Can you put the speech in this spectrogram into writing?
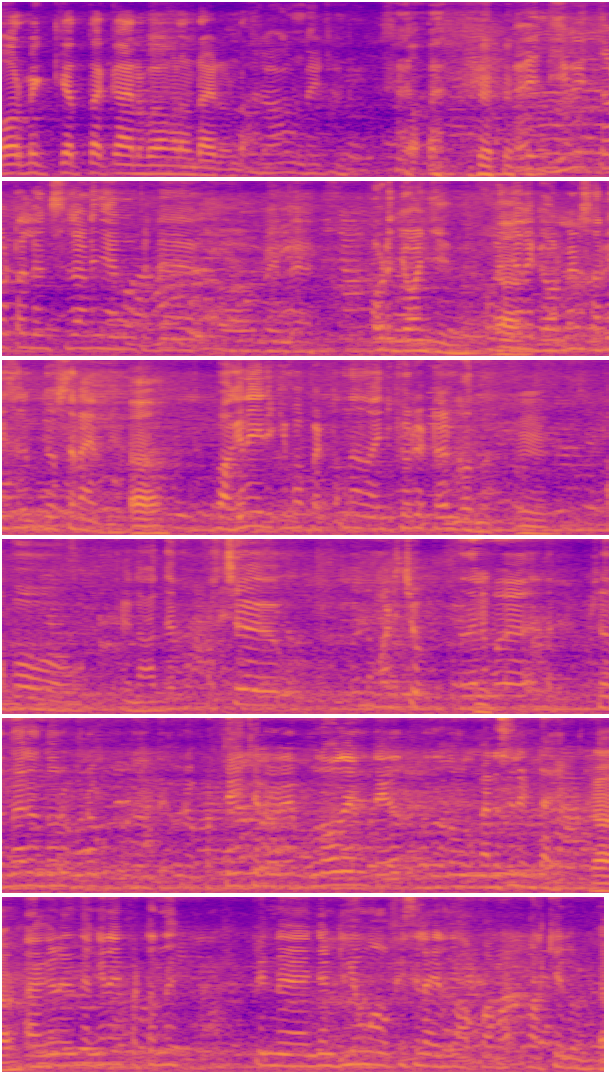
ഓർമ്മിക്കത്തക്ക അനുഭവങ്ങൾ ഉണ്ടായിട്ടുണ്ടോ ഉണ്ടായിട്ടുണ്ട് ലീവ് തോട്ട ലഞ്ചിലാണ് ഞാൻ പിന്നെ പിന്നെ അവിടെ ജോയിൻ ചെയ്യുന്നത്. അപ്പോൾ ഞാൻ ഗവൺമെന്റ് സർവീസിൽ ഉദ്യോഗസ്ഥനായിരുന്നു. അപ്പോൾ അങ്ങനെ ഇരിക്കുമ്പോൾ പെട്ടെന്ന് എനിക്കൊരു ടേൺ വന്നു. അപ്പോൾ പിന്നെ ആദ്യം കുറച്ച് പിന്നെ മടിച്ചു. അതിന് പക്ഷെ എന്നാലും എന്തോ ഒരു ഒരു പ്രത്യേകിച്ച് ഒരു ഭൂതോദയം നമുക്ക് മനസ്സിലുണ്ടായി. അങ്ങനെ അങ്ങനെ പെട്ടെന്ന് പിന്നെ ഞാൻ ഡി എം ഓഫീസിലായിരുന്നു അപ്പം വർക്ക് ചെയ്തുകൊണ്ട്.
